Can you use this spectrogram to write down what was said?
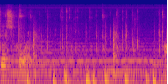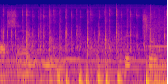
Discord. I'll send you a picture.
